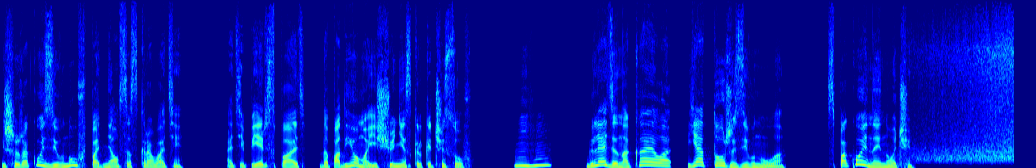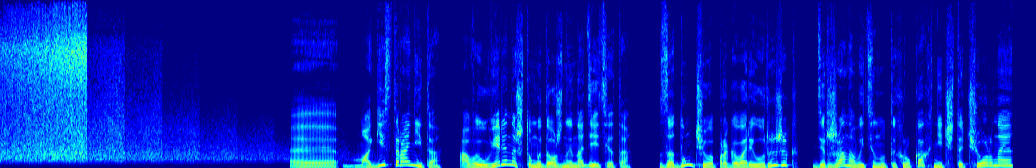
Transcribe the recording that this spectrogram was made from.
и широко зевнув, поднялся с кровати. А теперь спать. До подъема еще несколько часов. Угу. Глядя на Кайла, я тоже зевнула. Спокойной ночи. Э, магистр Анита, а вы уверены, что мы должны надеть это? Задумчиво проговорил Рыжик, держа на вытянутых руках нечто черное,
